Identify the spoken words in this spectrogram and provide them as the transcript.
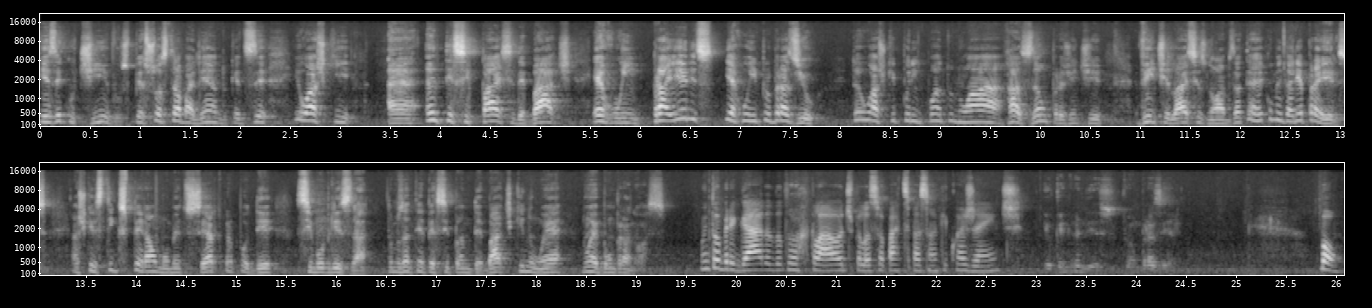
executivos, pessoas trabalhando. Quer dizer, eu acho que é, antecipar esse debate é ruim para eles e é ruim para o Brasil. Então, eu acho que por enquanto não há razão para a gente ventilar esses nomes. Até recomendaria para eles. Acho que eles têm que esperar o momento certo para poder se mobilizar. Estamos antecipando um debate que não é, não é bom para nós. Muito obrigada, doutor Cláudio, pela sua participação aqui com a gente. Eu que agradeço. Foi um prazer. Bom,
